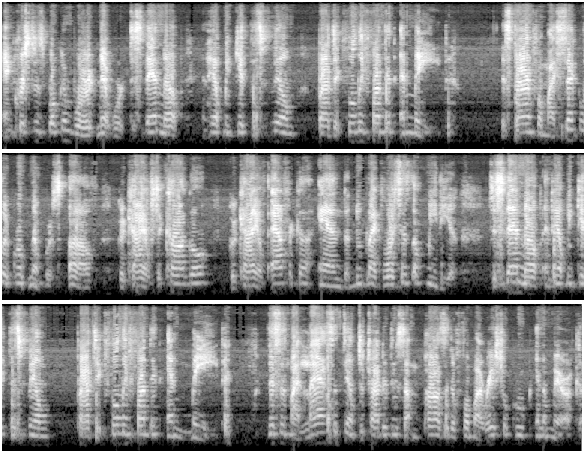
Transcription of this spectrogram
and Christian Spoken Word Network to stand up and help me get this film project fully funded and made. It's time for my secular group members of Gurkai of Chicago, Gurkai of Africa, and the New Black Voices of Media to stand up and help me get this film project fully funded and made. This is my last attempt to try to do something positive for my racial group in America.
